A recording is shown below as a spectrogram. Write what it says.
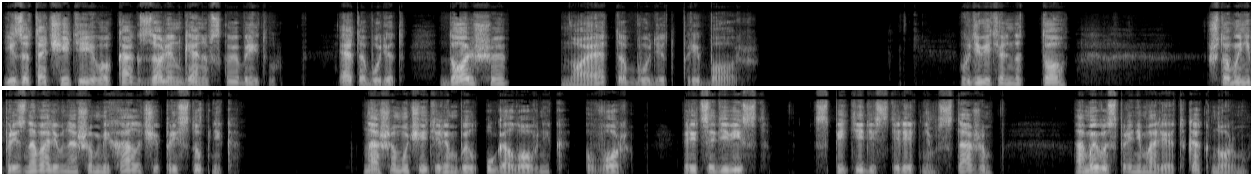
и заточите его, как золингеновскую бритву. Это будет дольше, но это будет прибор. Удивительно то, что мы не признавали в нашем Михалыче преступника. Нашим учителем был уголовник, вор, рецидивист с пятидесятилетним стажем, а мы воспринимали это как норму.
